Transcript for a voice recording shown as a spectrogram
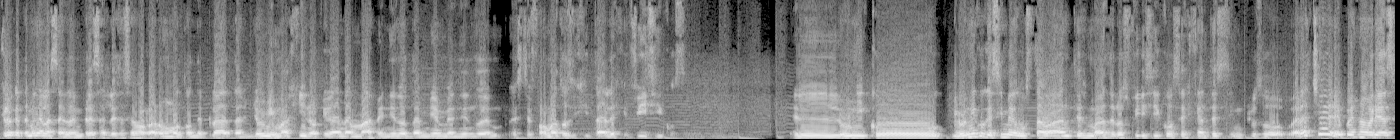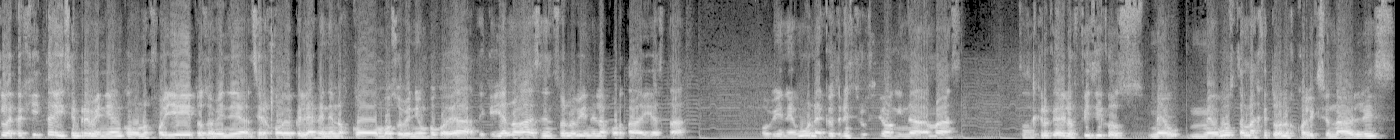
creo que también a las empresas les hace ahorrar un montón de plata. Yo me imagino que ganan más vendiendo también vendiendo este, formatos digitales que físicos. El único, lo único que sí me gustaba antes más de los físicos es que antes incluso era chévere, pues no abrías la cajita y siempre venían con unos folletos o venían, si el juego de peleas venían los combos o venía un poco de arte, que ya no hacen, solo viene la portada y ya está. O viene una que otra instrucción y nada más. Entonces creo que de los físicos me, me gusta más que todos los coleccionables,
